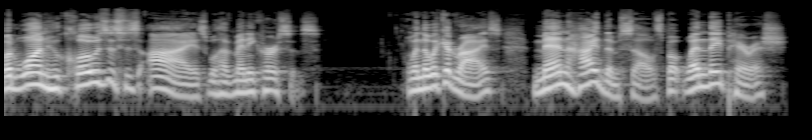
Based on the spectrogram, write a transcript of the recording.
but one who closes his eyes will have many curses. When the wicked rise, men hide themselves, but when they perish,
